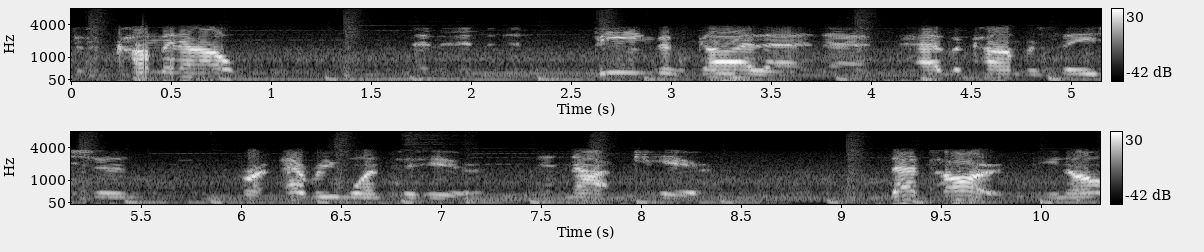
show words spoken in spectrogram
just coming out and, and, and being this guy that, that has a conversation for everyone to hear not care. That's hard, you know,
